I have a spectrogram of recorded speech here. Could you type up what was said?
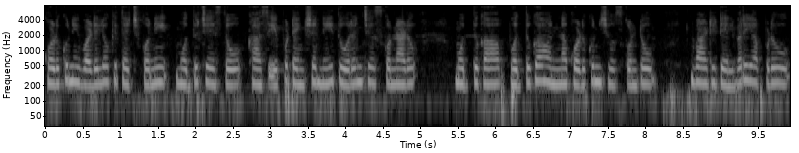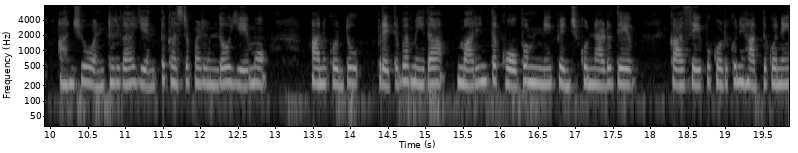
కొడుకుని వడిలోకి తెచ్చుకొని ముద్దు చేస్తూ కాసేపు టెన్షన్ని దూరం చేసుకున్నాడు. ముద్దుగా పొద్దుగా ఉన్న కొడుకుని చూసుకుంటూ వాడి డెలివరీ అప్పుడు అంశు ఒంటరిగా ఎంత కష్టపడి ఉందో ఏమో అనుకుంటూ ప్రతిభ మీద మరింత కోపంని పెంచుకున్నాడు దేవ్. కాసేపు కొడుకుని హత్తుకొని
